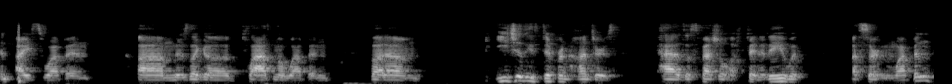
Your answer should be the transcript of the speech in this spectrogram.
an ice weapon, um, there's like a plasma weapon, but um, each of these different hunters has a special affinity with a certain weapon.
